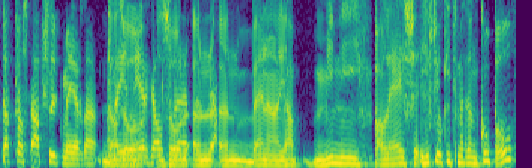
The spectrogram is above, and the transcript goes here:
Dat kost absoluut meer. Dan, dan zo'n zo, zo een, ja. een bijna ja, mini-paleisje. Heeft u ook iets met een koepel?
